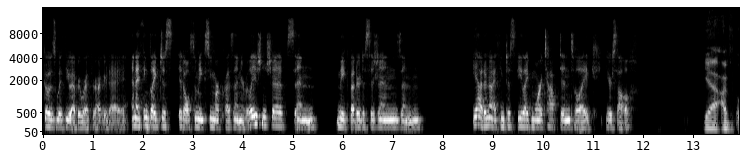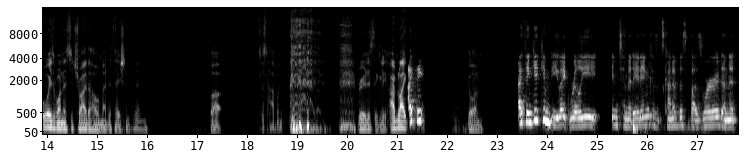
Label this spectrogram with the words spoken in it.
goes with you everywhere throughout your day and i think like just it also makes you more present in your relationships and make better decisions and yeah i don't know i think just be like more tapped into like yourself yeah, I've always wanted to try the whole meditation thing, but just haven't. Realistically, I'm like, I think. Go on. I think it can be like really intimidating because it's kind of this buzzword and it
